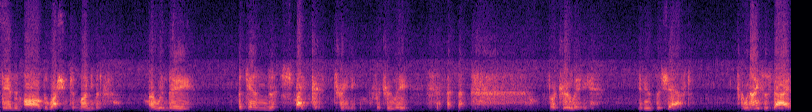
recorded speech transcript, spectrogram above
stand in awe of the Washington Monument, or when they attend spike training for truly, for truly, it is the shaft. When Isis died,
